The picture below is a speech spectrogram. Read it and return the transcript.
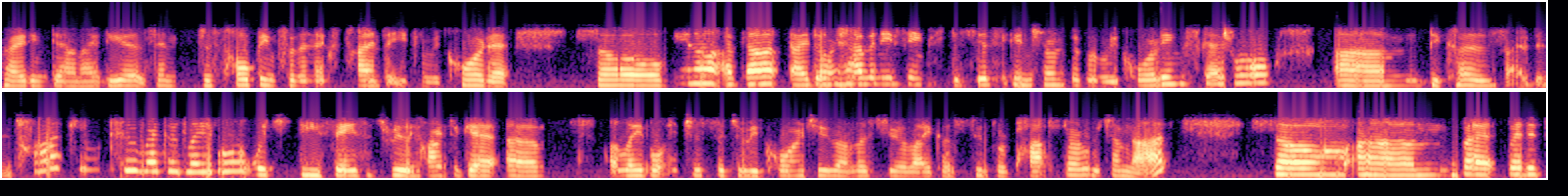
writing down ideas and just hoping for the next time that you can record it. So, you know, I'm not, I don't have anything specific in terms of a recording schedule um, because I've been talking to record label, which these days it's really hard to get um, a label interested to record you unless you're like a super pop star, which I'm not. So, um, but but it's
